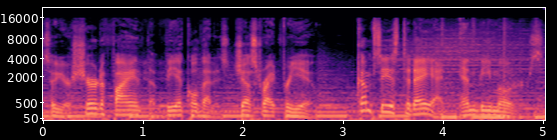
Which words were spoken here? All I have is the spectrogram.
so you're sure to find the vehicle that is just right for you. Come see us today at MB Motors.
